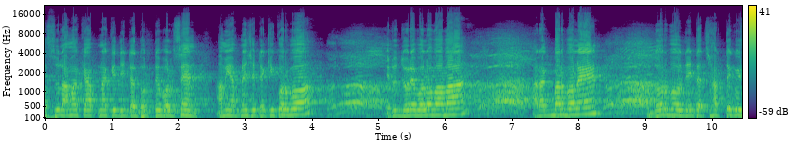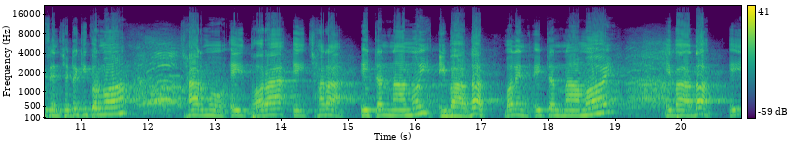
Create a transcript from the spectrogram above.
রসুল আমাকে আপনাকে যেটা ধরতে বলছেন, আমি আপনি সেটা কি করব? একটু জোরে বলো বাবা। আর একবার বলেন, ধরবো, যেটা ছাড়তে কইছেন, সেটা কি করব? ছাড়মু এই ধরা, এই ছাড়া, এইটার নামই ইবাদত। বলেন, এইটার নামই ইবাদত, এই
